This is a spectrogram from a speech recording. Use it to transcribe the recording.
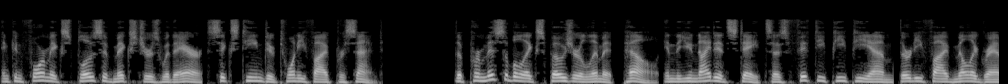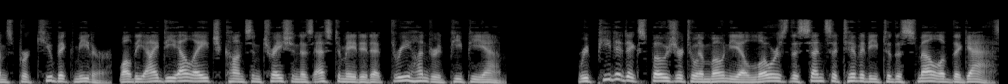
and can form explosive mixtures with air 16 to 25%. The permissible exposure limit (PEL) in the United States is 50 ppm, 35 mg per cubic meter, while the IDLH concentration is estimated at 300 ppm. Repeated exposure to ammonia lowers the sensitivity to the smell of the gas.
